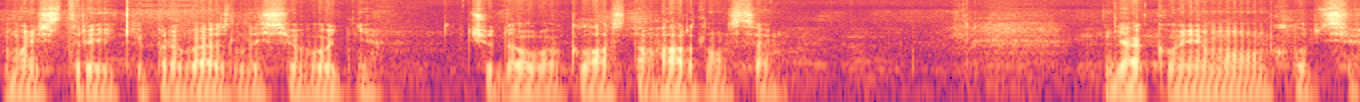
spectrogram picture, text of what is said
майстри, які привезли сьогодні. Чудово, класно, гарно все. Дякуємо вам, хлопці.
